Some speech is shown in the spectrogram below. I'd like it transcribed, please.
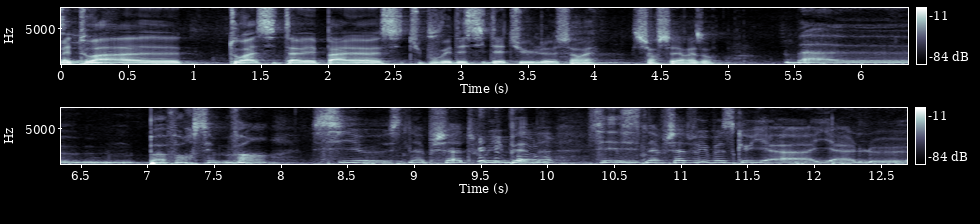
Mais toi, euh, toi, si t'avais pas, euh, si tu pouvais décider, tu le saurais sur ces réseaux. Bah, euh, pas forcément. Enfin, si euh, Snapchat, oui. ben, si, si Snapchat, oui, parce qu'il y a, il y a le.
